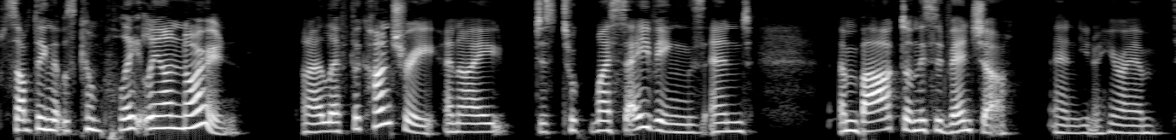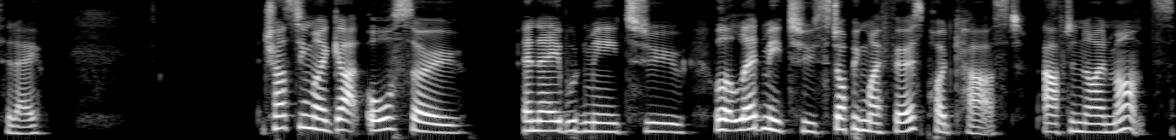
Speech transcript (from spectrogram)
something that was completely unknown. And I left the country and I just took my savings and embarked on this adventure. And, you know, here I am today. Trusting my gut also enabled me to, well, it led me to stopping my first podcast after nine months.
